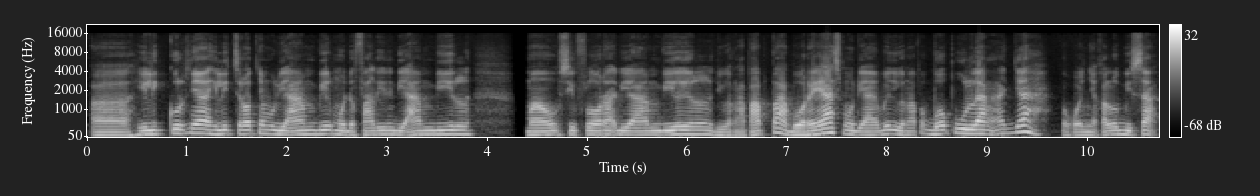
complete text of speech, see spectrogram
uh, hilikurnya hilicrotnya mau diambil mau devalinnya diambil mau si flora diambil juga nggak apa-apa. Boreas mau diambil juga nggak apa bawa pulang aja pokoknya. Kalau bisa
